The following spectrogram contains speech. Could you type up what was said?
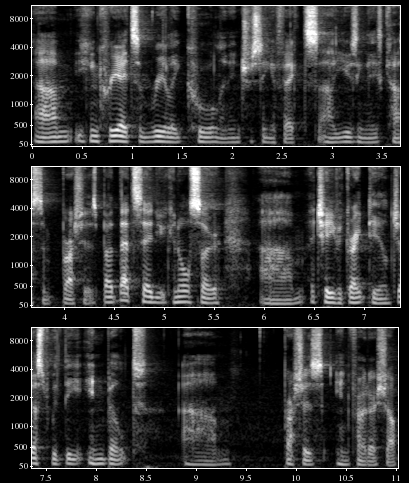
Um, you can create some really cool and interesting effects uh, using these custom brushes. But that said, you can also um, achieve a great deal just with the inbuilt um, brushes in Photoshop.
